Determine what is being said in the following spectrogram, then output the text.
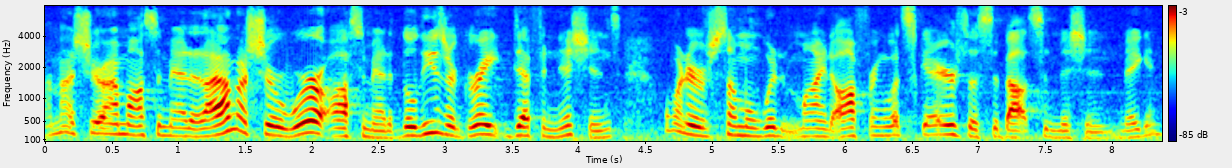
I'm not sure I'm awesome at it. I'm not sure we're awesome at it. Though these are great definitions, I wonder if someone wouldn't mind offering what scares us about submission. Megan?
